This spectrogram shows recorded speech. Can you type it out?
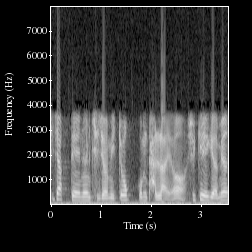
시작되는 지점이 조금 달라요. 쉽게 얘기하면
